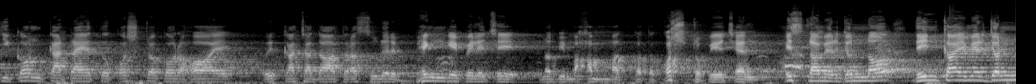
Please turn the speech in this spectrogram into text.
চিকন কাটা এত কষ্টকর হয় ওই কাঁচা দাঁত রাসুলের ভেঙ্গে পেলেছে নবী মোহাম্মদ কত কষ্ট পেয়েছেন। ইসলামের জন্য, দিন কায়েমের জন্য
